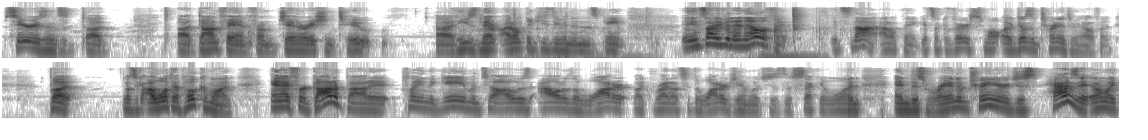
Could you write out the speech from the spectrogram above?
series, and it's uh, uh, Donphan from Generation Two. Uh, he's never. I don't think he's even in this game. And it's not even an elephant. It's not. I don't think it's like a very small. It doesn't turn into an elephant. But I was like, I want that Pokemon, and I forgot about it playing the game until I was out of the water, like right outside the water gym, which is the second one, and this random trainer just has it, and I'm like,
